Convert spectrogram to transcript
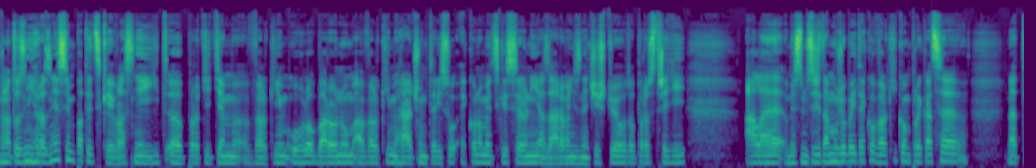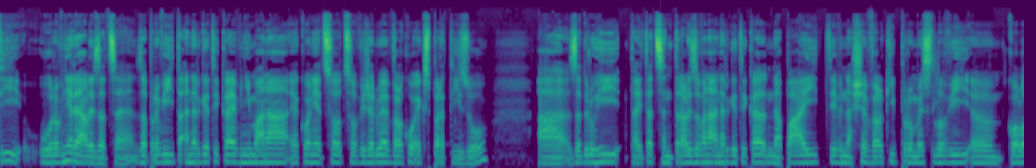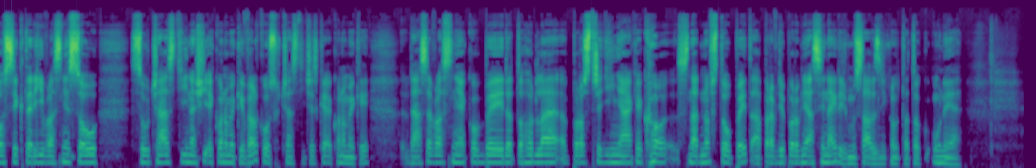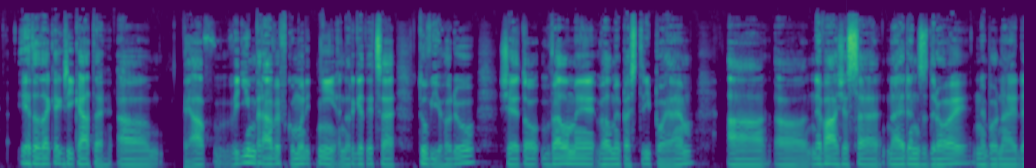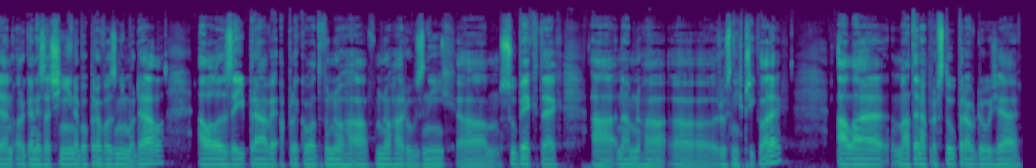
No to zní hrozně sympaticky vlastně jít uh, proti těm velkým uhlobaronům a velkým hráčům, kteří jsou ekonomicky silní a zároveň znečišťují to prostředí. ale myslím si, že tam může být jako velký komplikace na té úrovni realizace. Za prvý, ta energetika je vnímána jako něco, co vyžaduje velkou expertízu, a za druhý, tady ta centralizovaná energetika napájí ty naše velký průmyslový uh, kolosy, které vlastně jsou součástí naší ekonomiky, velkou součástí české ekonomiky. Dá se vlastně jakoby do tohohle prostředí nějak jako snadno vstoupit a pravděpodobně asi ne, když musela vzniknout tato unie. Je to tak, jak říkáte. Já vidím právě v komunitní energetice tu výhodu, že je to velmi, velmi pestrý pojem a neváže se na jeden zdroj nebo na jeden organizační nebo provozní model, ale lze ji právě aplikovat v mnoha, v mnoha různých subjektech a na mnoha různých příkladech. Ale máte naprostou pravdu, že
